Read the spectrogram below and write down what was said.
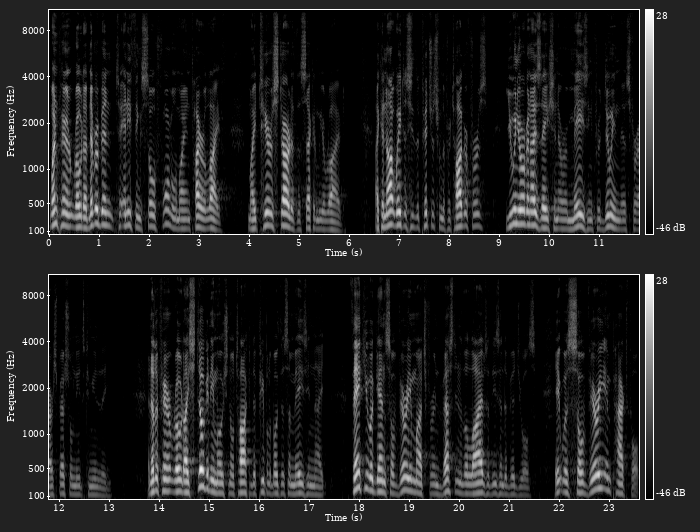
One parent wrote, I've never been to anything so formal in my entire life. My tears started the second we arrived. I cannot wait to see the pictures from the photographers. You and your organization are amazing for doing this for our special needs community. Another parent wrote, I still get emotional talking to people about this amazing night. Thank you again so very much for investing in the lives of these individuals. It was so very impactful,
